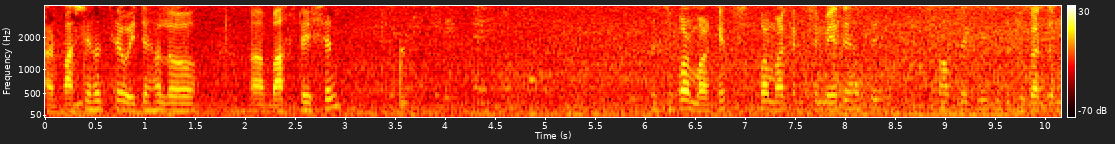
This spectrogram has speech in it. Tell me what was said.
আর পাশে হচ্ছে ওইটা হলো bus station super market super market হচ্ছে মেয়েদের হচ্ছে সব দেখলেই শুধু ঢোকার জন্য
